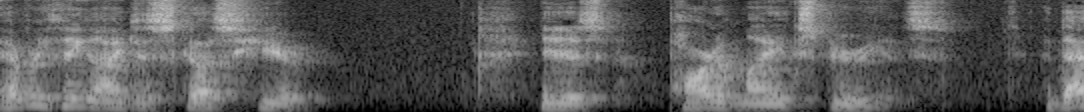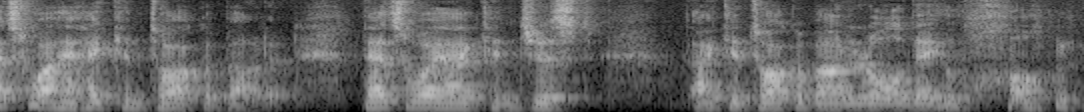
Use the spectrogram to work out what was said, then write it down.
everything I discuss here is part of my experience. And that's why I can talk about it. That's why I can just I can talk about it all day long.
